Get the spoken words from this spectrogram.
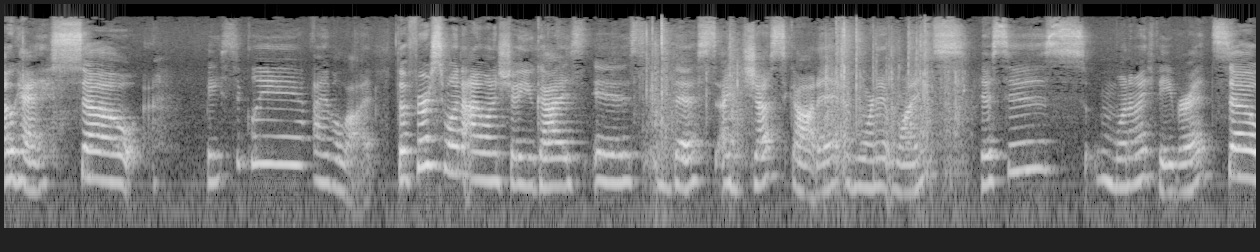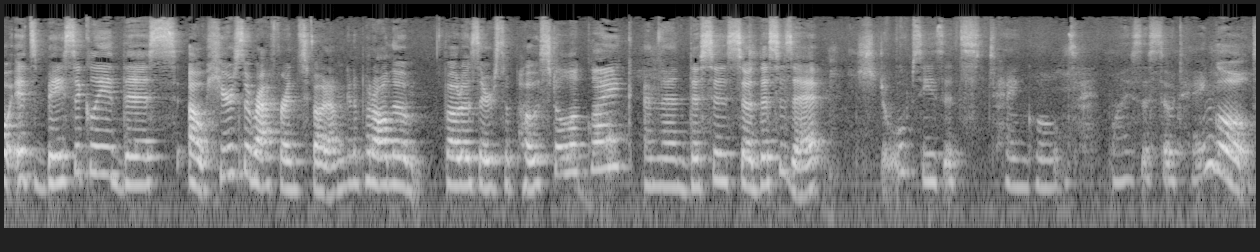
Okay, so basically I have a lot. The first one I want to show you guys is this. I just got it. I've worn it once. This is one of my favorites. So it's basically this, oh here's the reference photo. I'm going to put all the photos they're supposed to look like. And then this is, so this is it. Oopsies, it's tangled. Why is this so tangled?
